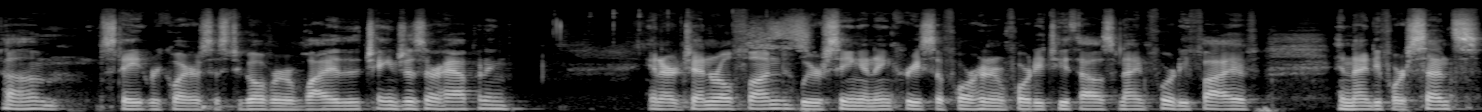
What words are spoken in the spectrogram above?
Um, State requires us to go over why the changes are happening. In our general fund, we are seeing an increase of 442,945 and 94 cents.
